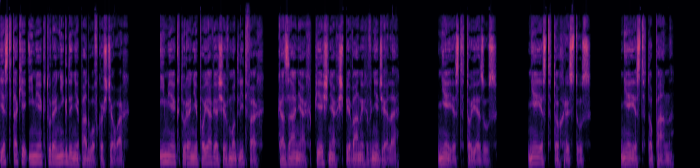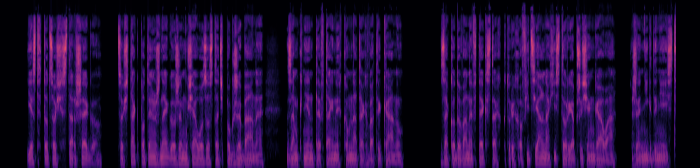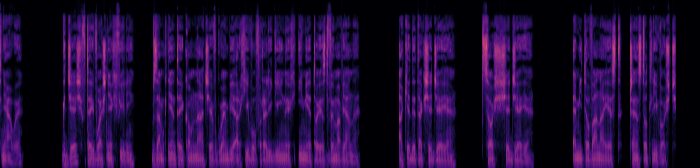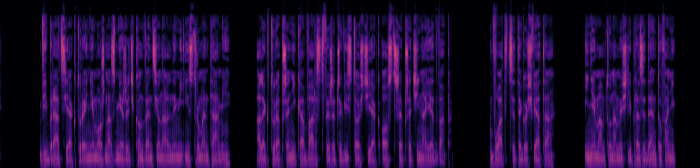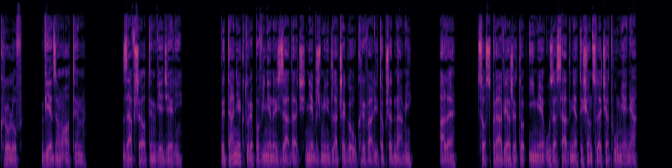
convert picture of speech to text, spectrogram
Jest takie imię, które nigdy nie padło w kościołach. Imię, które nie pojawia się w modlitwach, kazaniach, pieśniach śpiewanych w niedzielę. Nie jest to Jezus. Nie jest to Chrystus. Nie jest to Pan. Jest to coś starszego, coś tak potężnego, że musiało zostać pogrzebane, zamknięte w tajnych komnatach Watykanu, zakodowane w tekstach, których oficjalna historia przysięgała, że nigdy nie istniały. Gdzieś w tej właśnie chwili, w zamkniętej komnacie w głębi archiwów religijnych imię to jest wymawiane. A kiedy tak się dzieje, coś się dzieje. Emitowana jest częstotliwość. Wibracja, której nie można zmierzyć konwencjonalnymi instrumentami, ale która przenika warstwy rzeczywistości jak ostrze przecina jedwab. Władcy tego świata, i nie mam tu na myśli prezydentów ani królów, wiedzą o tym. Zawsze o tym wiedzieli. Pytanie, które powinieneś zadać, nie brzmi, dlaczego ukrywali to przed nami, ale co sprawia, że to imię uzasadnia tysiąclecia tłumienia.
